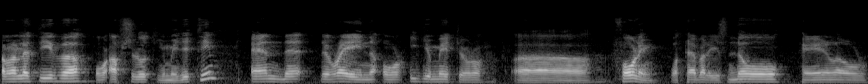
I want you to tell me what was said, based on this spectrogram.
Relative uh, or absolute humidity, and uh, the rain or idiometer uh, falling, whatever is no hail or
